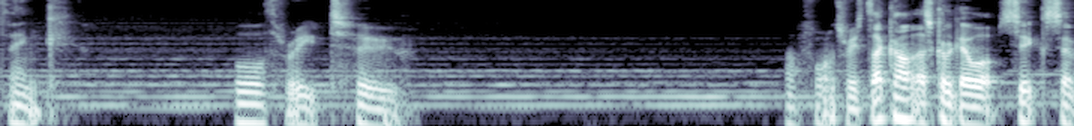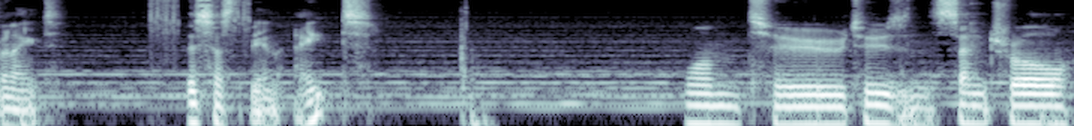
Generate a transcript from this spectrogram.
Think. Four, three, two. Oh, four and three. So that can't, that's got to go up. Six, seven, eight. This has to be an eight. One, two, two's in the central.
